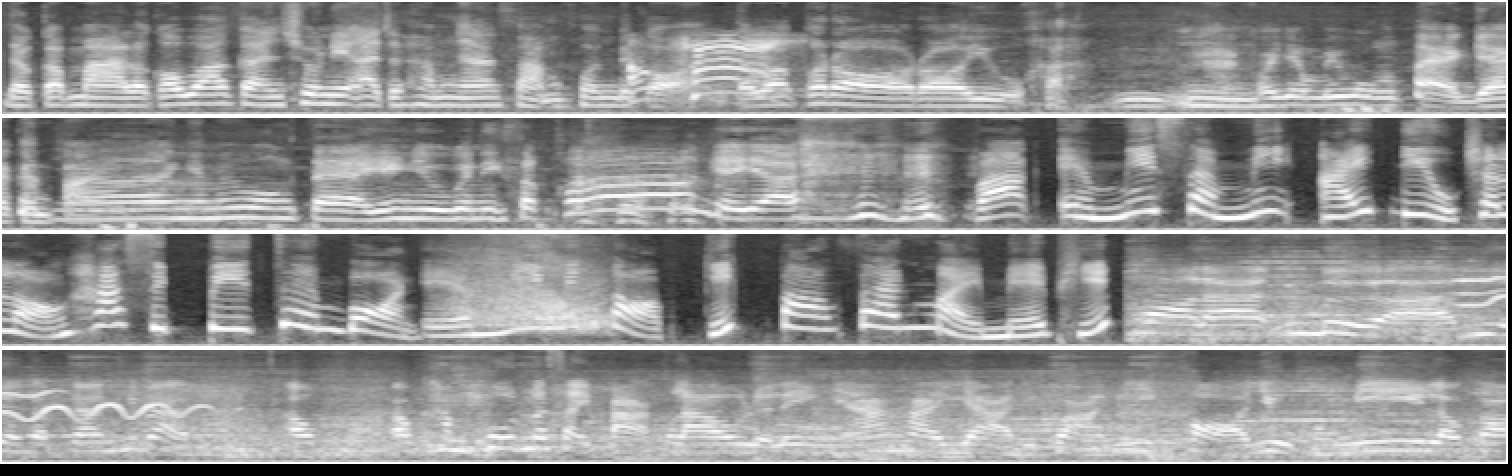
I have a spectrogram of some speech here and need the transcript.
เดี๋ยวกลับมาแล้วก็ว่ากันช่วงนี้อาจจะทำงาน 3 คนไปก่อน แต่ว่าก็รอรออยู่ค่ะอืมอืมค่ะก็ยังไม่วงแตกแยกกันไปยังยังไม่วงแต่ยังอยู่กันอีกสักพักใหญ่ฝากเอมมี่แซมมี่ไอซ์ดิวฉลอง 50 ปีเจมส์บอนด์เอมมี่ไม่ตอบกิ๊กปามแฟนใหม่เมพิษ พอละเบื่อเบื่อกับการที่แบบเอาเอาคำพูดมาใส่ปากเราหรืออะไรอย่างเงี้ยค่ะ อย่าดีกว่ามี่ขออยู่ของมี่แล้วก็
